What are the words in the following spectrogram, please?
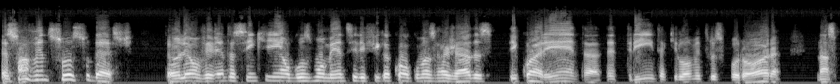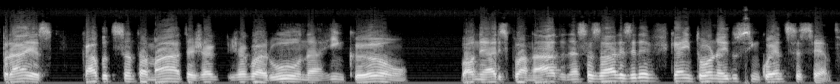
É só vento sul-sudeste. Então ele é um vento assim que em alguns momentos ele fica com algumas rajadas de 40 até 30 km por hora nas praias Cabo de Santa Mata, Jaguaruna, Rincão, Balneário Esplanado, nessas áreas ele deve ficar em torno aí dos 50, 60.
